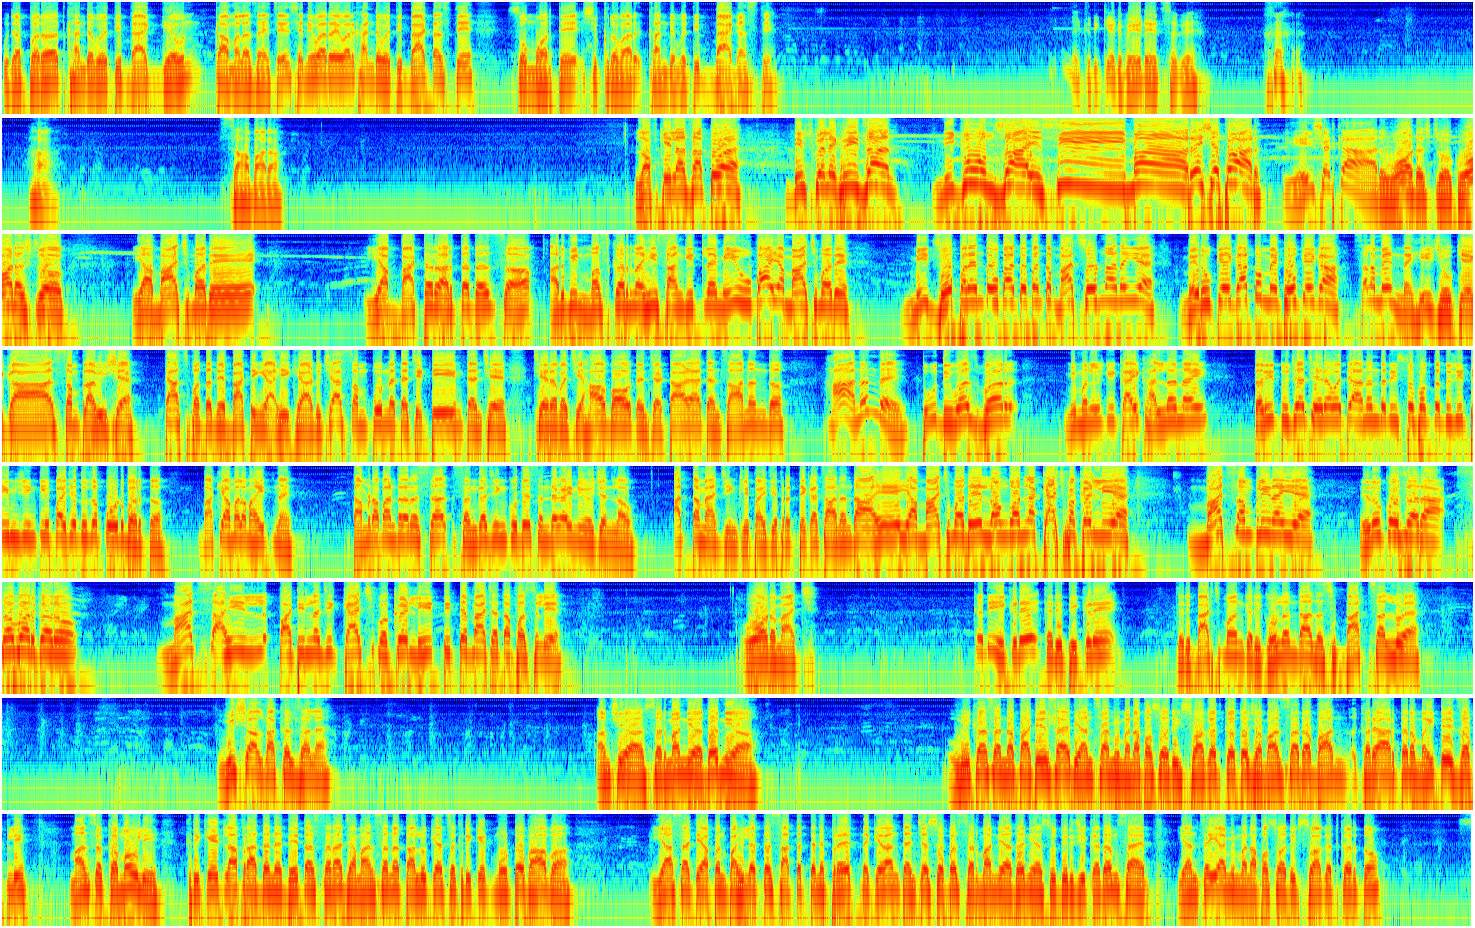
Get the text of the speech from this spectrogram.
उद्या परत खांद्यावरती बॅग घेऊन कामाला जायचंय. शनिवार रविवार खांद्यावरती बॅट असते. सोमवार ते शुक्रवार खांद्यावरती बॅग असते. क्रिकेट वेड आहेत सगळे. हा. सहा बारा. लॉफ केला जातोय. डीप स्क्वेअर एक रिझन निघून जाय सीमा रेषेपार येईल षटकार. What stroke what stroke. या मॅच मध्ये या बॅटर अर्थातच अरविंद अरविंद मस्करनंही सांगितलंय मी उभा या मॅच मध्ये. मी जोपर्यंत उभा आहे तोपर्यंत मॅच सोडणार नाहीये. मे रुकेगा तो मे ठोकेगा. चला मे नाही झोकेगा. संपला विषय. त्याच पद्धतीने बॅटिंग याही खेळाडूच्या संपूर्ण त्याची टीम त्यांचे चेहऱ्यावरची हावभाव त्यांच्या टाळ्या त्यांचा आनंद. हा आनंद आहे. तू दिवसभर मी म्हणेल की काही खाल्लं नाही तरी तुझ्या चेहऱ्यावरती आनंद दिसतो फक्त तुझी टीम जिंकली पाहिजे तुझं पोट भरतं. बाकी आम्हाला माहीत नाही. तांबडा पांढरा रस्सा संघ जिंकू दे संध्याकाळी नियोजन लाव. आत्ता मॅच जिंकली पाहिजे प्रत्येकाचा आनंद आहे. या मॅच मध्ये लॉंग ऑनला कॅच पकडली आहे. मॅच संपली नाहीये. रुको जरा सबर करो. मॅच साहिल पाटीलनं जी कॅच पकडली ती ते मॅच आता फसली आहे वॉड मॅच कधी इकडे कधी तिकडे कधी बॅट्समन कधी गोलंदाज अशी बॅच चाललो आहे विशाल दाखल झालाय. आमचे अ, सन्माननीय आदरणीय विकास अण्णा पाटील साहेब यांचं आम्ही मनापासून अधिक स्वागत करतो. ज्या माणसानं बान खऱ्या अर्थानं मैत्री जपली माणसं कमवली क्रिकेटला प्राधान्य देत असताना ज्या माणसानं तालुक्याचं क्रिकेट मोठं व्हावं यासाठी आपण पाहिलं तर सातत्याने प्रयत्न केला आणि त्यांच्यासोबत सन्मान्य अधनी सुधीरजी कदम साहेब यांचंही आम्ही मनापासून अधिक स्वागत करतो.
